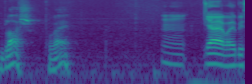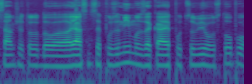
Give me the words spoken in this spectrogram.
blaš, povej. Mm, ja, evo, bi sam še to dodal. Jaz sem se pozanimal, zakaj je podsovil vstopil.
